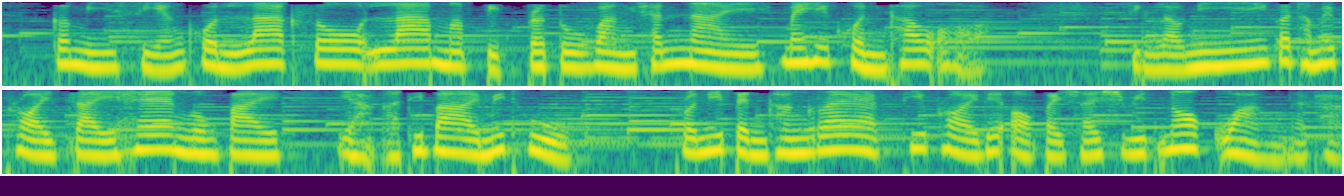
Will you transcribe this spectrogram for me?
ำก็มีเสียงคนลากโซ่ล่ามมาปิดประตูวังชั้นในไม่ให้คนเข้าออก สิ่งเหล่านี้ก็ทำให้พลอยใจแห้งลงไปอย่างอธิบายไม่ถูก เพราะนี่เป็นครั้งแรกที่พลอยได้ออกไปใช้ชีวิตนอกวังนะคะ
